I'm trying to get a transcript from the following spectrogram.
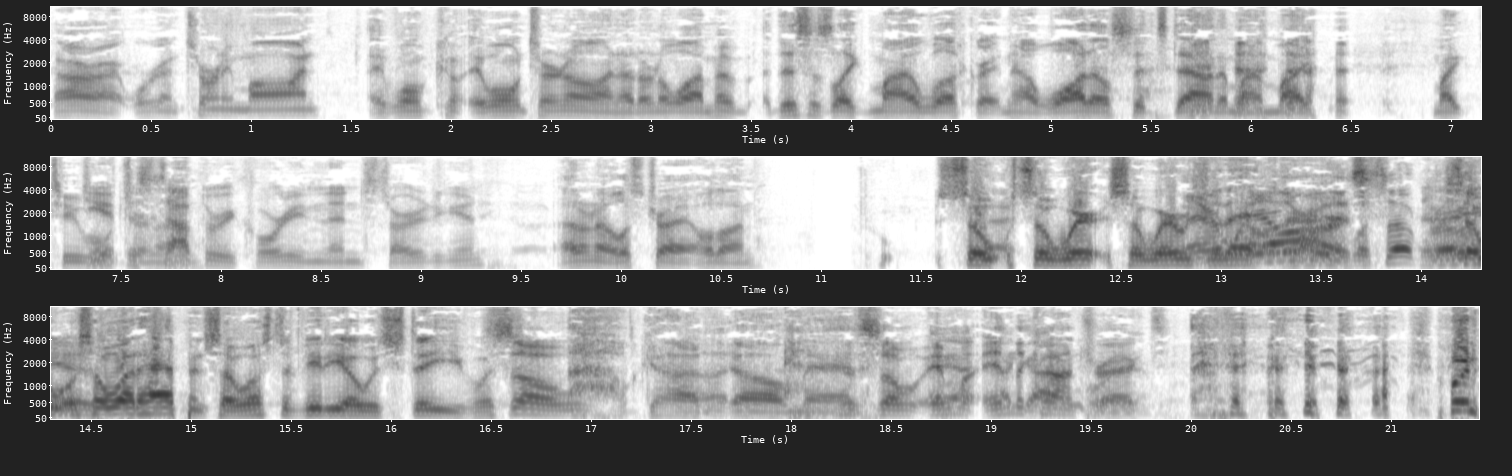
All right, we're gonna turn him on. It won't. It won't turn on. I don't know why. I'm. having- This is like my luck right now. Waddell sits down and my mic, mic two Do you won't have to stop on. the recording and then start it again? I don't know. Let's try it. Hold on. So so where so where was There it at? There it is. What's up, bro? So so what happened? So what's the video with Steve? What's So, Oh God. Uh, oh man. so in, my, I in the got it contract, when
